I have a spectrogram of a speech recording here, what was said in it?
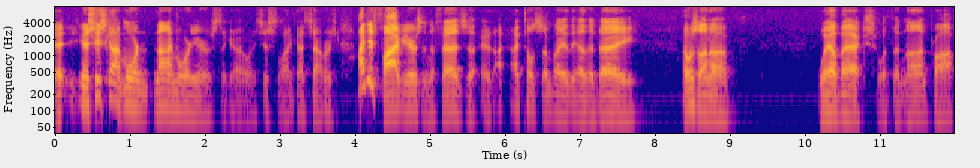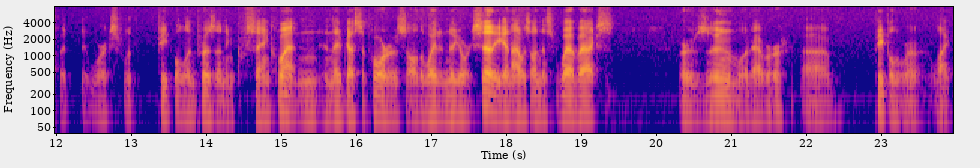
It, you know, she's got more nine more years to go. It's just like that's average. I did five years in the feds. I, I told somebody the other day, I was on a WebEx with a nonprofit that works with people in prison in San Quentin, and they've got supporters all the way to New York City. And I was on this WebEx or Zoom, whatever. Uh, people were like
